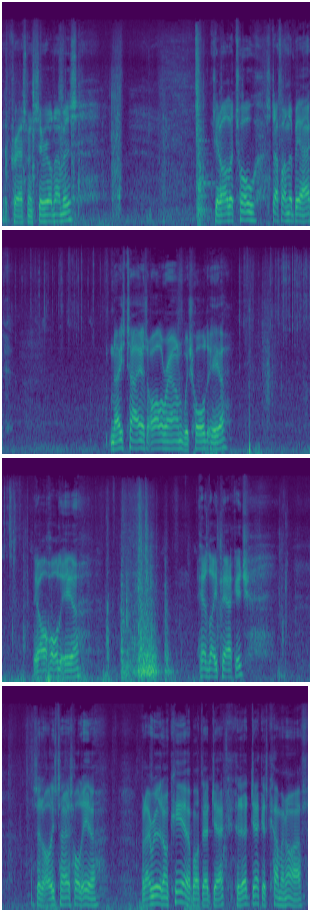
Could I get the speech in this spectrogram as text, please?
the Craftsman serial numbers Get all the tow stuff on the back. Nice tires all around which hold air. They all hold air. Headlight package. I said all these tires hold air. But I really don't care about that deck because that deck is coming off.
